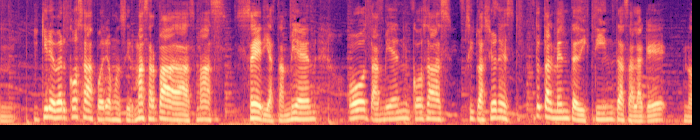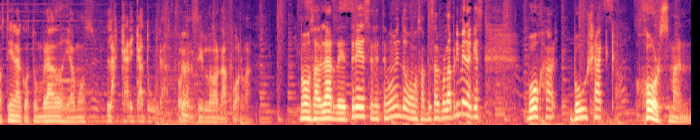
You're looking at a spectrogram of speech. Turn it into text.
y quiere ver cosas, podríamos decir, más zarpadas, más serias también, o también cosas, situaciones totalmente distintas a la que nos tienen acostumbrados, digamos, las caricaturas, por Claro. decirlo de una forma. Vamos a hablar de tres en este momento. Vamos a empezar por la primera, que es Boja- Bojack Horseman.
